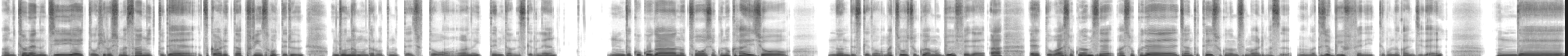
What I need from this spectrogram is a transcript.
あの、去年の G8 広島サミットで使われたプリンスホテル、どんなもんだろうと思って、ちょっと、あの、行ってみたんですけどね。んで、ここが、あの、朝食の会場なんですけど、まあ、朝食はもうビュッフェで、あ、えっ、ー、と、和食の店、和食でちゃんと定食の店もあります。うん、私はビュッフェに行ってこんな感じで。んで、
